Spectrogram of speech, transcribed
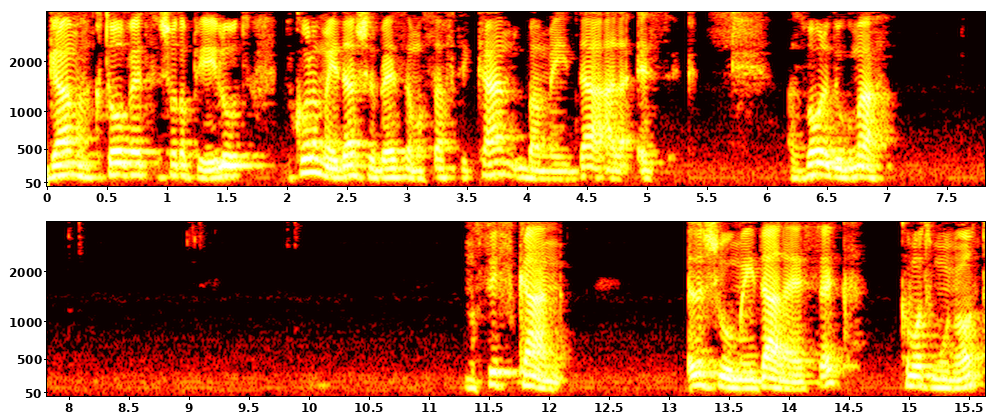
גם הכתובת, שעות הפעילות וכל המידע שבעצם הוספתי כאן במידע על העסק. אז בואו לדוגמה, נוסיף כאן איזשהו מידע על העסק, כמו תמונות.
